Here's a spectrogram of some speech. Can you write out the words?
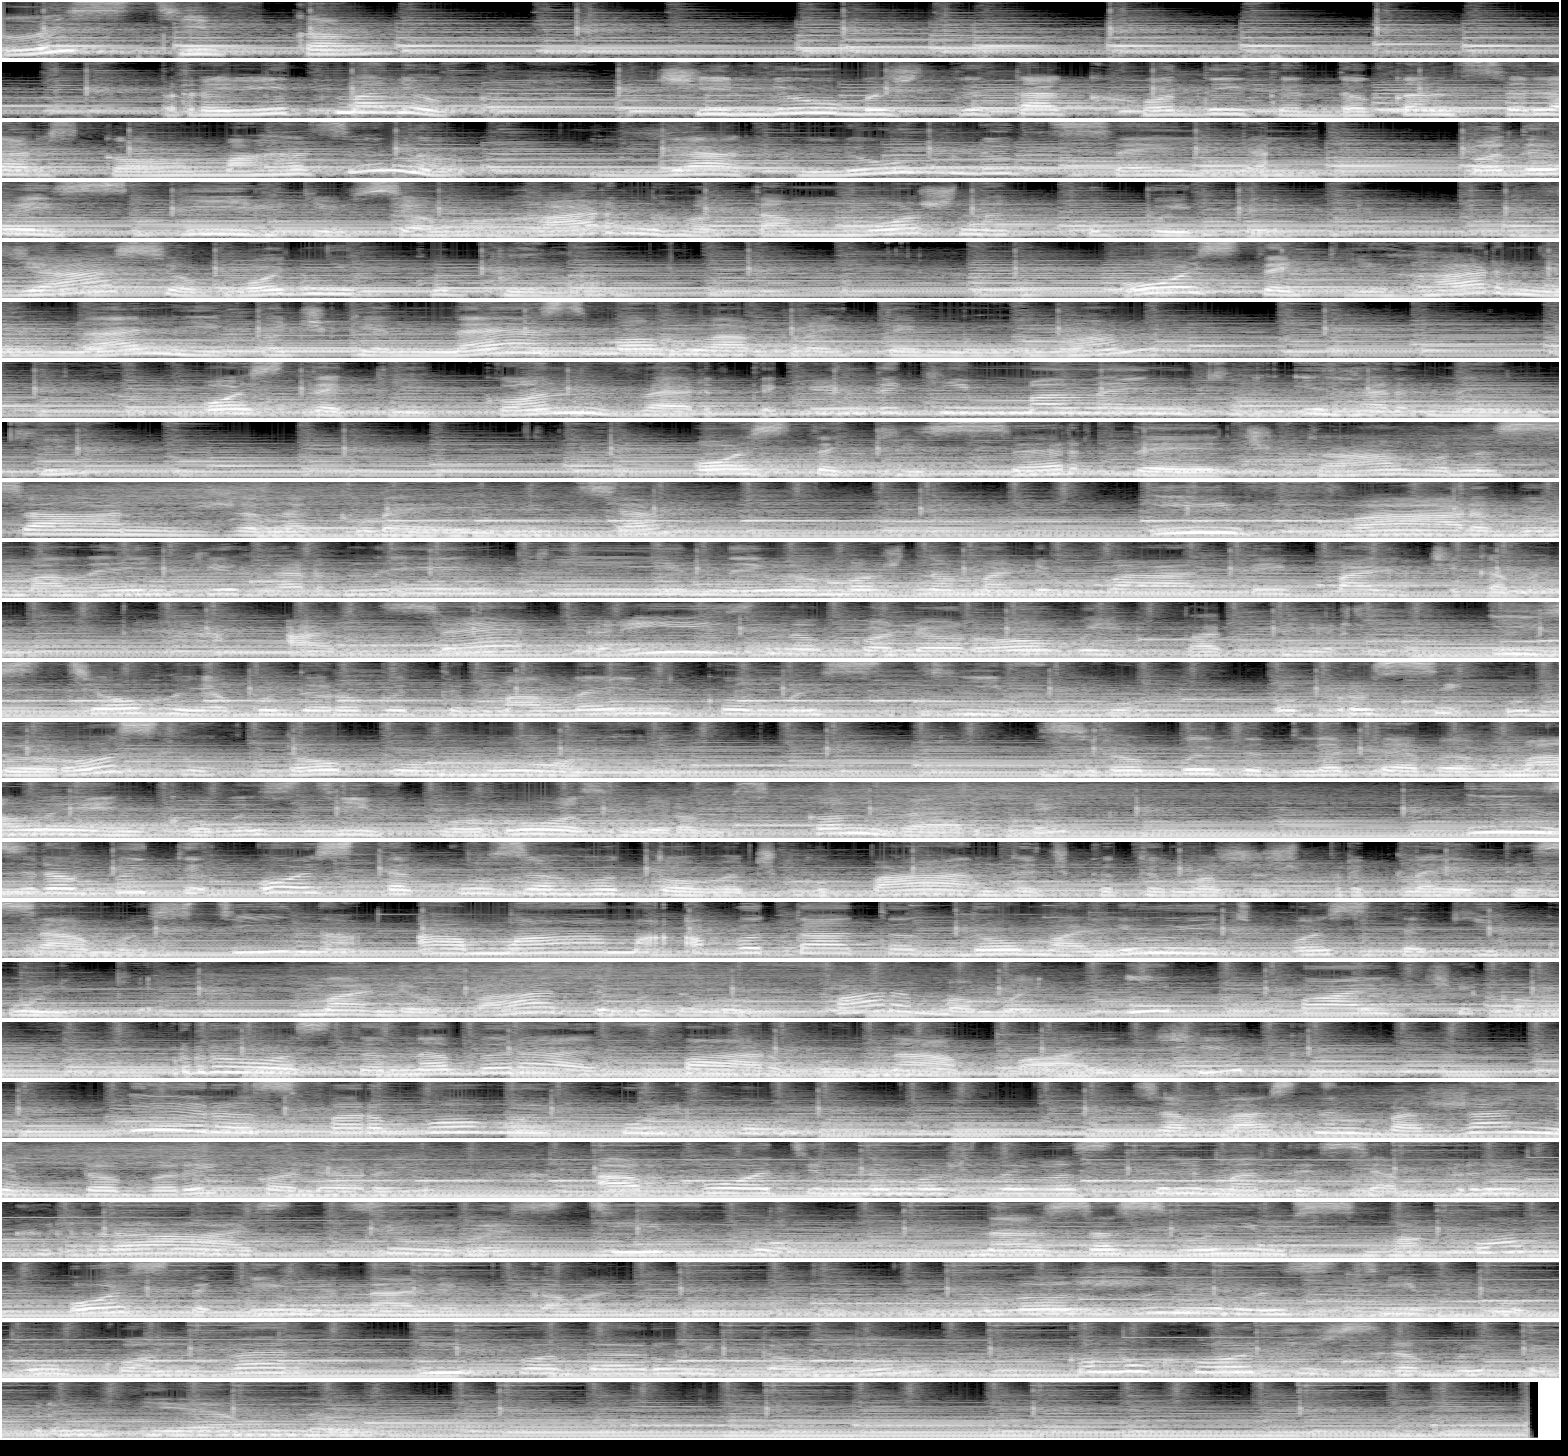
Листівка. Привіт, малюк! Чи любиш ти так ходити до канцелярського магазину, як люблю це я? Подивись, скільки всього гарного там можна купити. Я сьогодні купила. Ось такі гарні наліпочки не змогла пройти мимо. Ось такий конвертик, він такий маленький і гарненький. Ось такі сердечка, вони самі вже наклеюються. І фарби маленькі, гарненькі, ними можна малювати пальчиками. А це різнокольоровий папір. І з цього я буду робити маленьку листівку. Попроси у дорослих допомоги. Зробити для тебе маленьку листівку розміром з конвертик. І зробити ось таку заготовочку. Пандочку ти можеш приклеїти самостійно, а мама або тато домалюють ось такі кульки. Малювати будемо фарбами і пальчиком. Просто набирай фарбу на пальчик і розфарбовуй кульку. За власним бажанням добери кольори, а потім неможливо стриматися. Прикрась цю листівку за своїм смаком ось такими наліпками. Вложи листівку у конверт і подаруй тому, кому хочеш зробити приємно.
